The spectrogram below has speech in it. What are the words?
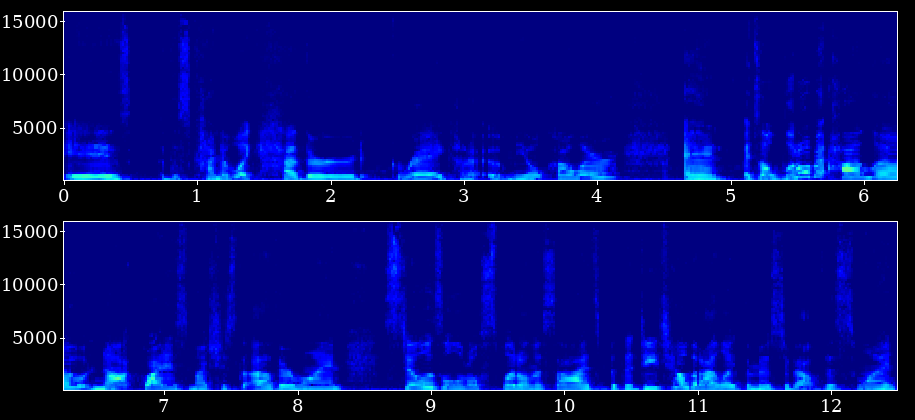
is this kind of like heathered gray, kind of oatmeal color, and it's a little bit high-low, not quite as much as the other one. Still is a little split on the sides, but the detail that I like the most about this one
